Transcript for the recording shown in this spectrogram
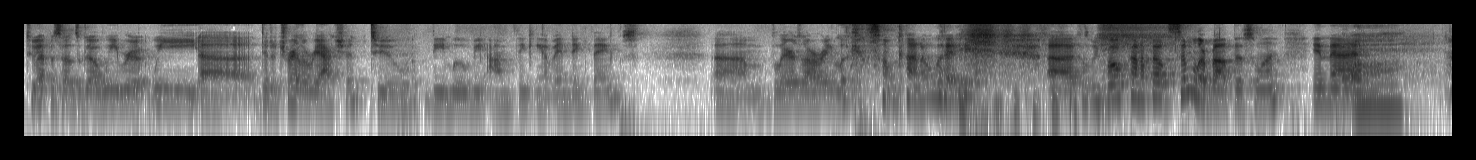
two episodes ago, we re- we uh, did a trailer reaction to the movie "I'm Thinking of Ending Things." Um, Blair's already looking some kind of way because we both kind of felt similar about this one in that. eh,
